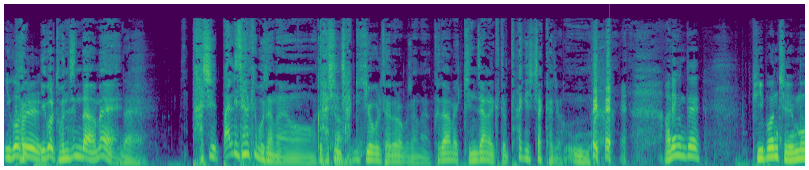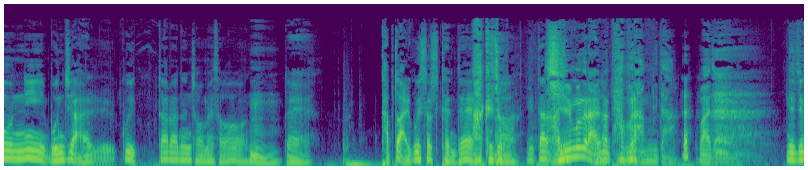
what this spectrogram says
이거를 그- 이걸 던진 다음에, 네. 다시 빨리 생각해 보잖아요. 그쵸. 다시 자기 기억을 되돌아보잖아요. 그 다음에 긴장을 그대로 타기 시작하죠. 음. 아니 근데 비번 질문이 뭔지 알고 있다라는 점에서 음. 네 답도 알고 있었을 텐데 아, 그죠. 일단 안- 질문을 알면 답을 압니다. 맞아요. 근데 이제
